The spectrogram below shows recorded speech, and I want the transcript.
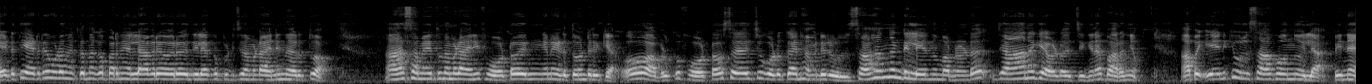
ഏട്ടത്തി ഏട്ടന്റെ കൂടെ നിൽക്കുന്നൊക്കെ പറഞ്ഞ് എല്ലാവരും ഓരോ ഇതിലൊക്കെ പിടിച്ച് നമ്മുടെ അനി നിർത്തുക ആ സമയത്ത് നമ്മുടെ അനി ഫോട്ടോ ഇങ്ങനെ എടുത്തുകൊണ്ടിരിക്കുക ഓ അവൾക്ക് ഫോട്ടോസ് അയച്ചു കൊടുക്കാൻ അവന്റെ ഒരു ഉത്സാഹം കണ്ടില്ലേ എന്ന് പറഞ്ഞുകൊണ്ട് ജാനകി അവിടെ വെച്ച് ഇങ്ങനെ പറഞ്ഞു. അപ്പോൾ എനിക്ക് ഉത്സാഹമൊന്നുമില്ല. പിന്നെ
